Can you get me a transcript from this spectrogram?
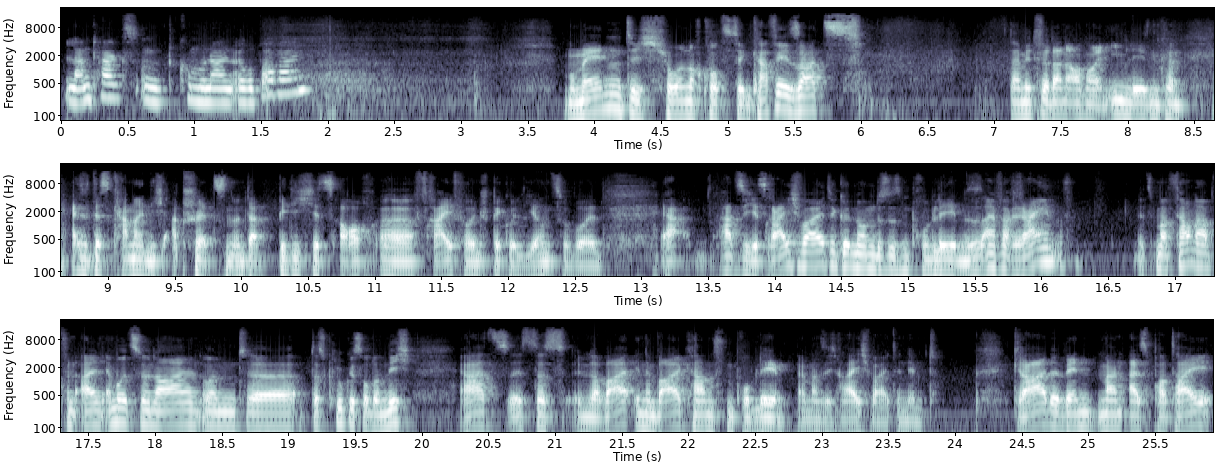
Landtags- und kommunalen Europawahlen? Moment, ich hole noch kurz den Kaffeesatz damit wir dann auch noch in ihn lesen können. Also das kann man nicht abschätzen und da bin ich jetzt auch äh, frei von spekulieren zu wollen. Er hat sich jetzt Reichweite genommen, das ist ein Problem. Das ist einfach rein, jetzt mal fernab von allen emotionalen und äh, ob das klug ist oder nicht, er hat, ist das in, der Wahl, in einem Wahlkampf ein Problem, wenn man sich Reichweite nimmt. Gerade wenn man als Partei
